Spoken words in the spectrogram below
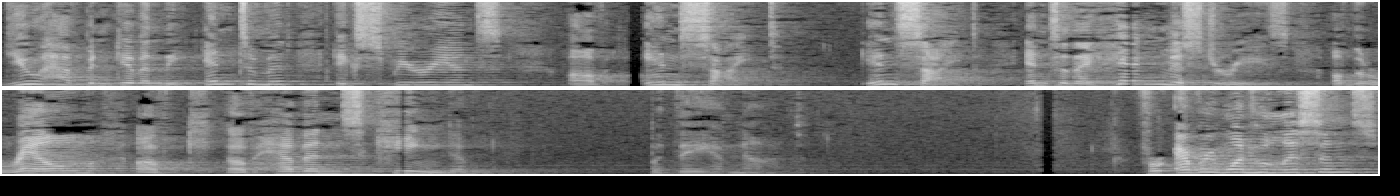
You have been given the intimate experience of insight, insight into the hidden mysteries of the realm of, of heaven's kingdom, but they have not. For everyone who listens,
